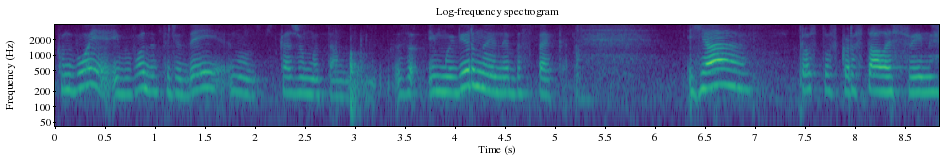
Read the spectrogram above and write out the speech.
конвої і виводити людей, ну, скажімо, там, з імовірної небезпеки. Я просто скористалась своїми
